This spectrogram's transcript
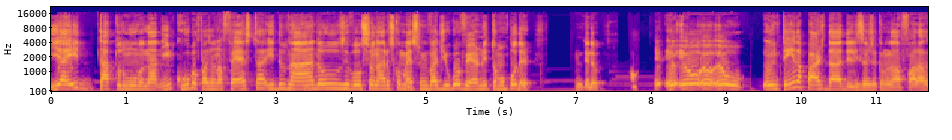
E aí tá todo mundo na- em Cuba fazendo a festa, e do nada os revolucionários começam a invadir o governo e tomam poder. Entendeu? Eu, eu, eu, eu, eu, entendo a parte da da Elisângela quando ela fala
